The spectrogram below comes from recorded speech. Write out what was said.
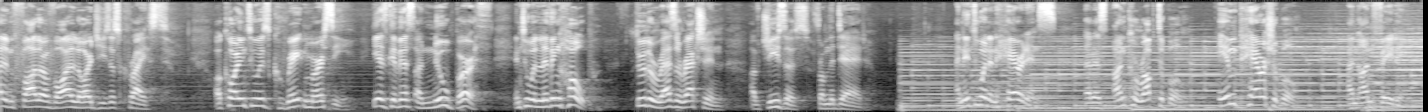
God and Father of our Lord Jesus Christ. According to his great mercy, he has given us a new birth into a living hope through the resurrection of Jesus from the dead, and into an inheritance that is uncorruptible, imperishable, and unfading.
